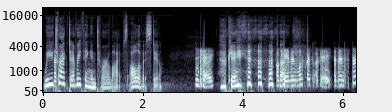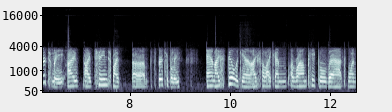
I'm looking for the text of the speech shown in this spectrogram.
We attract everything into our lives. All of us do. okay Okay. okay, and then one question. Okay, and then spiritually, I I changed my uh, spiritual beliefs, and I still again I feel like I'm around people that when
